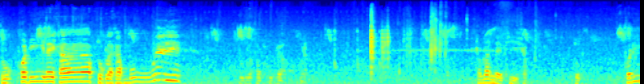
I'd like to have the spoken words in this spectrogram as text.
สุกพอดีเลยครับ สุกแล้วครับบุ้ย สุกแล้วครับสุกแล้วกำลังในทีครับสุกพอดี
